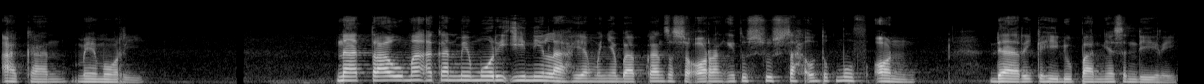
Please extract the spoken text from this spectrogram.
akan memori. Nah, trauma akan memori inilah yang menyebabkan seseorang itu susah untuk move on dari kehidupannya sendiri.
